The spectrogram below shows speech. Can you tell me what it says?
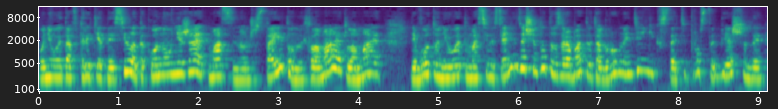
у него это авторитетная сила, так он и унижает массами, он же стоит, он их ломает, ломает, и вот у него эта массивность. Они за счет этого зарабатывают огромные деньги, кстати, просто бешеные.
